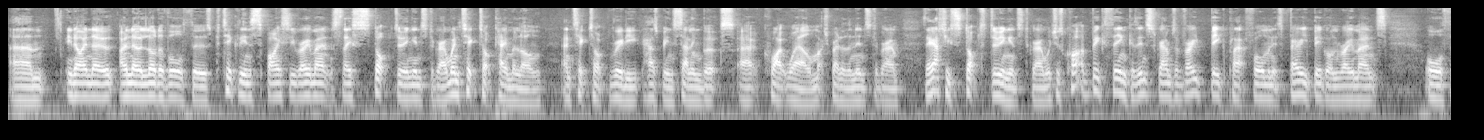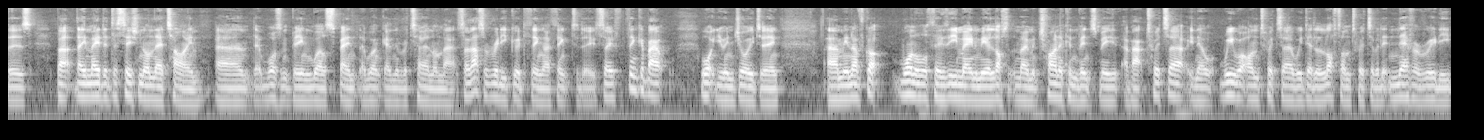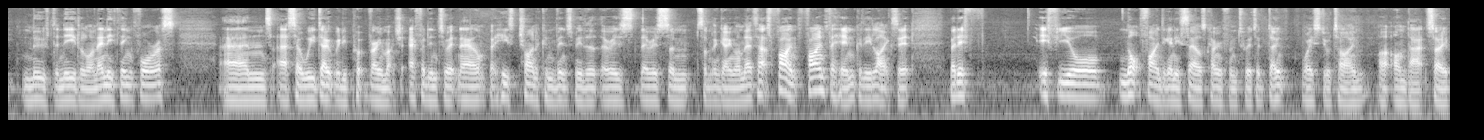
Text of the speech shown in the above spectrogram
um, you know, I know I know a lot of authors, particularly in spicy romance, they stopped doing Instagram when TikTok came along, and TikTok really has been selling books uh, quite well, much better than Instagram. They actually stopped doing Instagram, which is quite a big thing because Instagram's a very big platform and it's very big on romance authors, but they made a decision on their time um, that wasn't being well spent. They weren't getting the return on that. So that's a really good thing, I think, to do. So think about what you enjoy doing. I mean, I've got one author who's emailing me a lot at the moment, trying to convince me about Twitter. You know, we were on Twitter, we did a lot on Twitter, but it never really moved the needle on anything for us. and uh, so we don't really put very much effort into it now. But he's trying to convince me that there is there is some something going on there. So that's fine, fine for him because he likes it. But if if you're not finding any sales coming from Twitter, don't waste your time uh, on that. So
